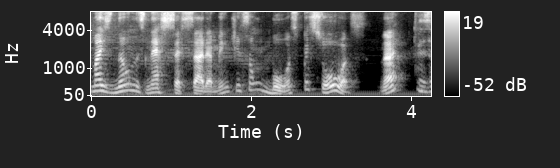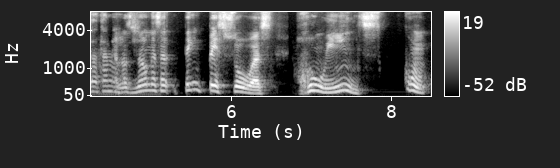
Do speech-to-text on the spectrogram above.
mas não necessariamente são boas pessoas, né? Exatamente. Elas não necessariamente tem pessoas ruins com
